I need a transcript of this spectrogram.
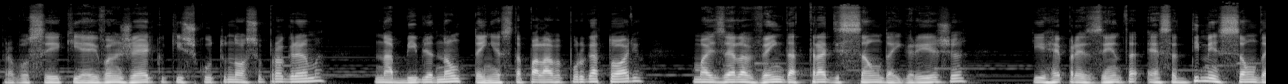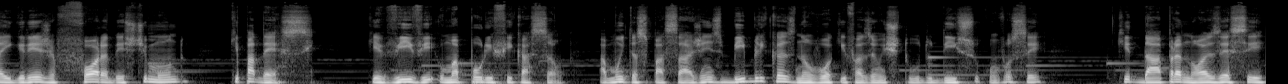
Para você que é evangélico que escuta o nosso programa, na Bíblia não tem esta palavra purgatório, mas ela vem da tradição da igreja que representa essa dimensão da igreja fora deste mundo que padece, que vive uma purificação. Há muitas passagens bíblicas, não vou aqui fazer um estudo disso com você, que dá para nós esse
